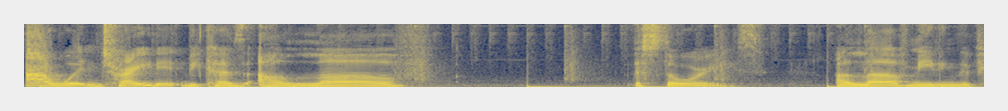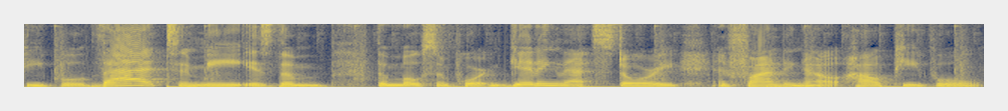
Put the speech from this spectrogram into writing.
I wouldn't trade it because I love the stories. I love meeting the people. That to me is the the most important. Getting that story and finding out how people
